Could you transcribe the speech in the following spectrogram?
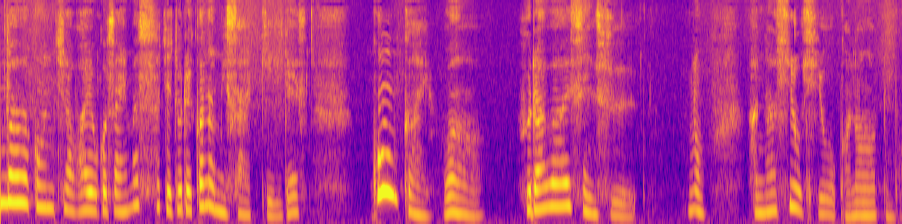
んばんは、こんにちは、おはようございます。さて、どれかのみさきです。今回は、フラワーエッセンスの話をしようかなと思っ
